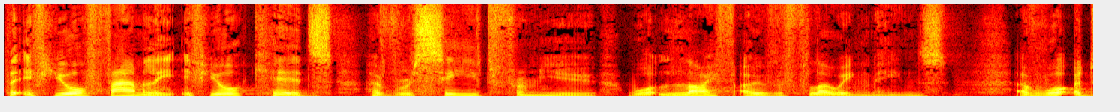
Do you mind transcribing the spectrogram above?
That if your family, if your kids have received from you what life overflowing means, of what,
